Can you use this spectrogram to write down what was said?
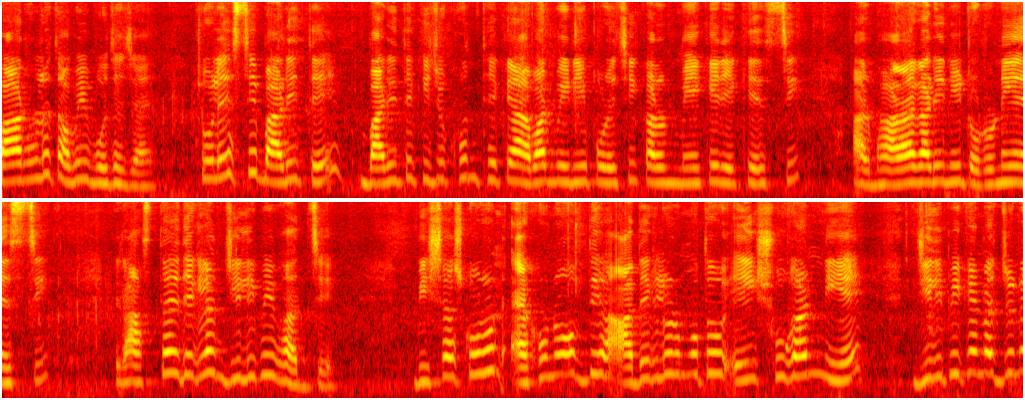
পার হলে তবেই বোঝা যায়। চলে এসেছি বাড়িতে বাড়িতে কিছুক্ষণ থেকে আবার বেরিয়ে পড়েছি, কারণ মেয়েকে রেখে এসেছি। আর ভাড়া গাড়ি নিয়ে টোটো নিয়ে এসেছি। রাস্তায় দেখলাম জিলিপি ভাজছে। বিশ্বাস করুন এখনও অবধি আধেকলোর মতো এই সুগার নিয়ে জিলিপি কেনার জন্য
